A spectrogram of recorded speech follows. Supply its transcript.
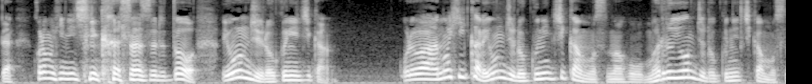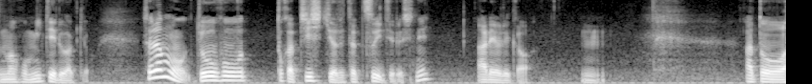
で、これも日にちに換算すると46日間。俺はあの日から46日間もスマホ、丸46日間もスマホ見てるわけよ。それはもう情報とか知識は絶対ついてるしね。あれよりかは。うん。あと、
